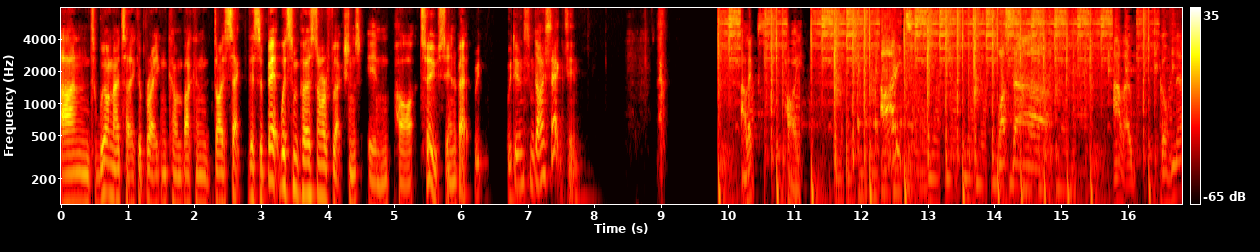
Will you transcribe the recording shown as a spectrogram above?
And we'll now take a break and come back and dissect this a bit with some personal reflections in part two. See you in a bit. We, we're doing some dissecting. Alex, hi. Aight. What's up? Hello, Governor.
